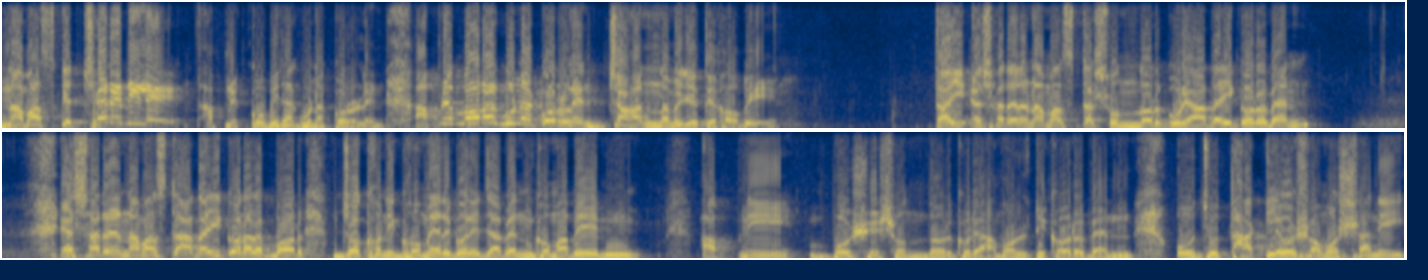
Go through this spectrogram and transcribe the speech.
নামাজকে ছেড়ে দিলে আপনি কবিরা গুণা করলেন, আপনি বড় গুণা করলেন, জাহান্নামে যেতে হবে। তাই এশারের নামাজটা সুন্দর করে আদায় করবেন। এশারের নামাজটা আদায় করার পর যখনই ঘুমের ঘরে যাবেন, ঘুমাবেন, আপনি বসে সুন্দর করে আমলটি করবেন। অজু থাকলেও সমস্যা নেই,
